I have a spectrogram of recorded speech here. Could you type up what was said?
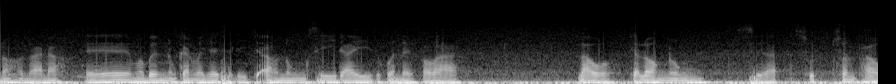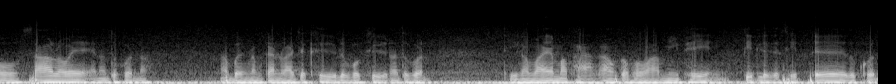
เนาะเห็นว่าเนาะเออมาเบิ่งนํกันว่ายายสิริจะเอานุงซีใดทุกคนเลยเพราะว่า เราจะลองนุงเสือสุดส้นเผาสาวละแว่เนาะทุกคนเนาะมาเบิ่งนำกันว่าจะคือหรือบ่คือเนาะทุกคน ที่คำไว้เอามาผากเอาก็เพราะว่ามีเพลงติดลิขสิทธิ์เด้อทุกคน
